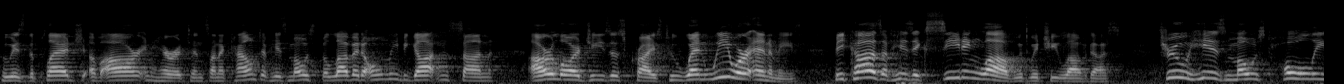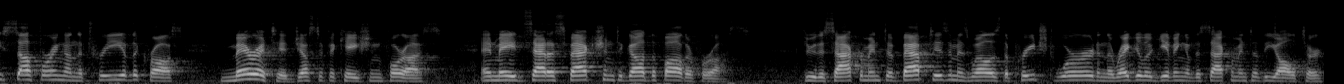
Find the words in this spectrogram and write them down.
who is the pledge of our inheritance on account of his most beloved, only begotten Son, our Lord Jesus Christ, who, when we were enemies, because of his exceeding love with which he loved us, through his most holy suffering on the tree of the cross, merited justification for us and made satisfaction to God the Father for us. Through the sacrament of baptism, as well as the preached word and the regular giving of the sacrament of the altar,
